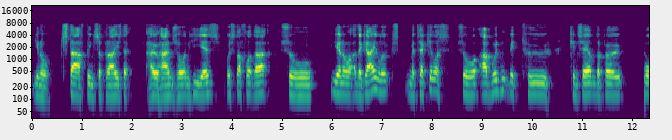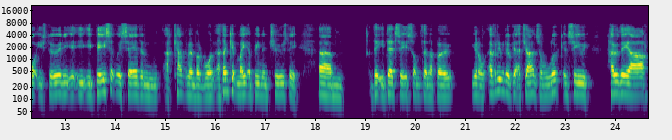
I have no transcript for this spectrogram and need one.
you know, staff being surprised at how hands-on he is with stuff like that. So you know, the guy looks meticulous. So I wouldn't be too concerned about what he's doing. He, he, he basically said, and I can't remember what, I think it might have been in Tuesday, um, that he did say something about you know, everybody will get a chance. I'll look and see how they are,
